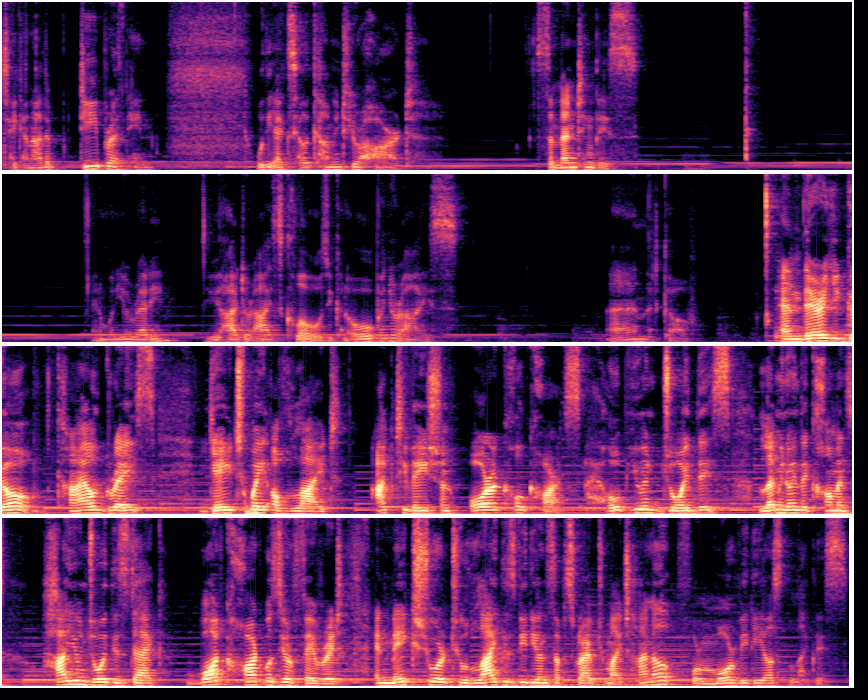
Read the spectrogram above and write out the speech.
Take another deep breath in. With the exhale, come into your heart, cementing this. And when you're ready, if you had your eyes closed, you can open your eyes and let go. And there you go, Kyle Gray's, Gateway of Light Activation Oracle cards. I hope you enjoyed this. Let me know in the comments how you enjoyed this deck, what card was your favorite, and make sure to like this video and subscribe to my channel for more videos like this.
